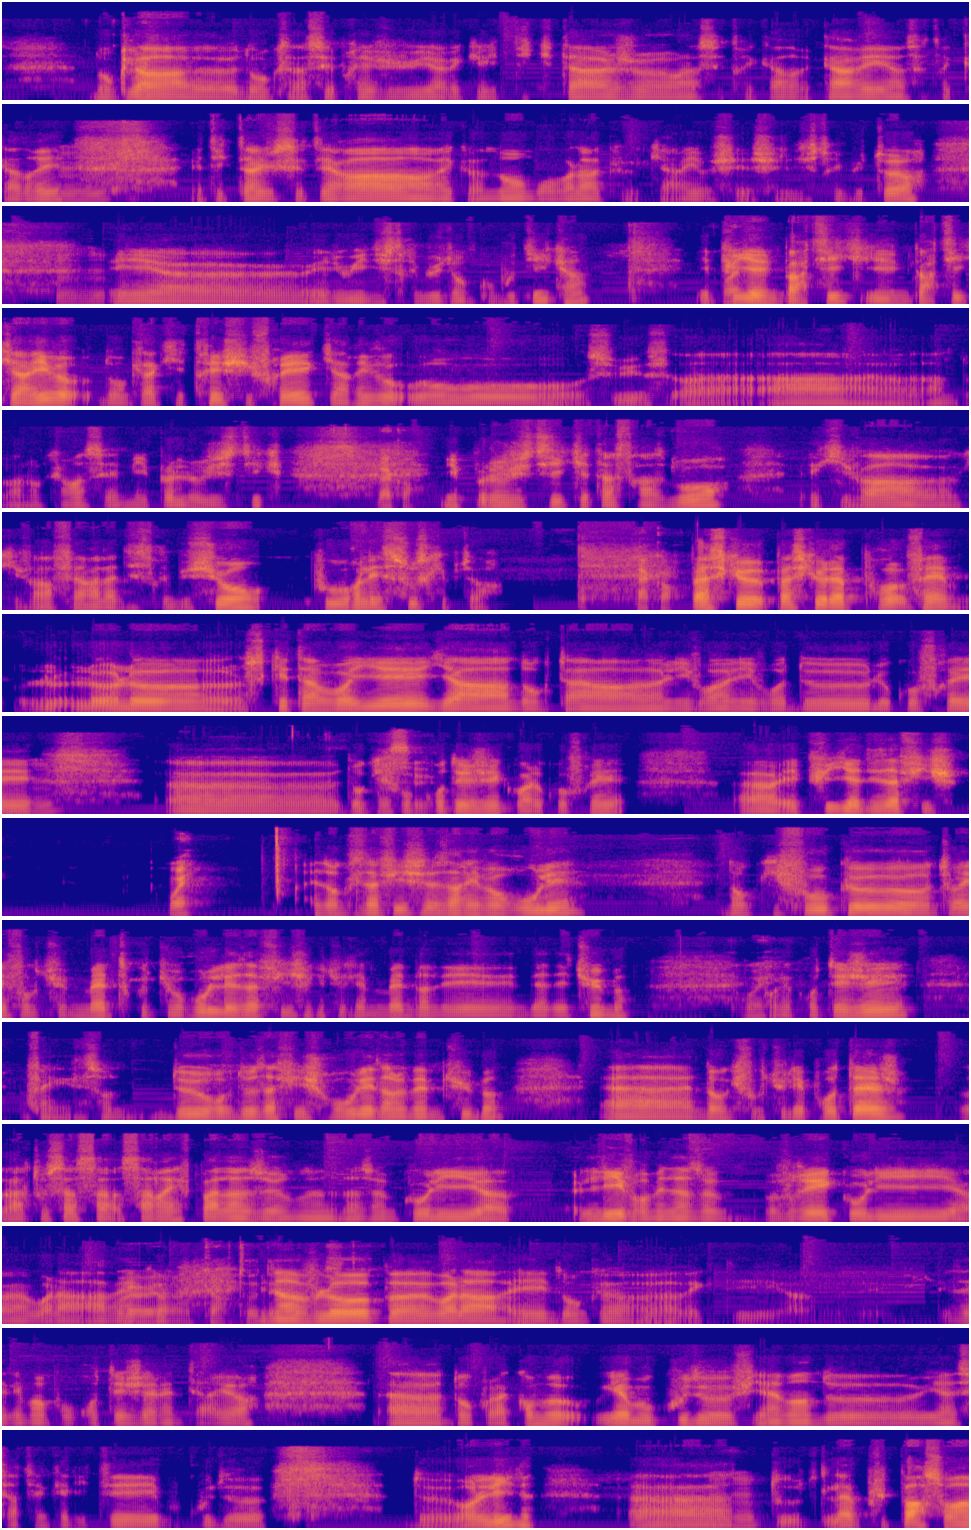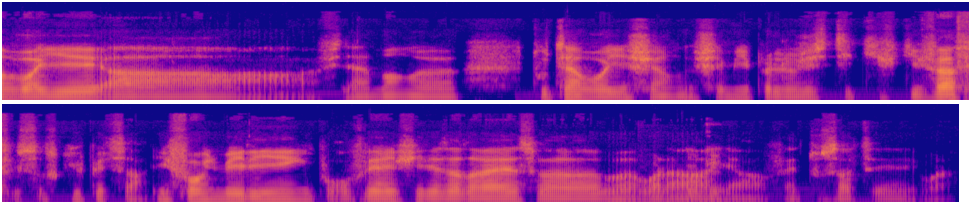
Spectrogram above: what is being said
Donc là, heu, donc ça c'est prévu avec étiquetage, heu, voilà, c'est très cadré carré, hein, c'est très cadré. Mmh Étiquetage et cetera, avec un nombre, voilà, que qui arrive chez chez le distributeur Mmh et heu et lui il distribue donc aux boutiques, hein. Et puis il y a une partie qui une partie qui arrive, donc là qui est très chiffrée, qui arrive au à à en l'occurrence c'est Meeple Logistique. Meeple Logistique qui est à Strasbourg et qui va, heu, qui va faire la distribution pour les souscripteurs. D'accord. Parce que parce que la pro enfin le ce qui est envoyé, il y a donc tu as un livre 1, livre 2, le coffret, Mmh heu, donc il faut protéger quoi le coffret, heu et puis il y a des affiches ouais. et donc les affiches elles arrivent roulées Donc il faut que, tu vois, il faut que tu mettes que tu roules les affiches et que tu les mettes dans des dans des tubes pour les protéger. Enfin, elles sont deux deux affiches roulées dans le même tube, heu, donc il faut que tu les protèges. Voilà, tout ça, ça ça n'arrive pas dans un dans un colis, livre, mais dans un vrai colis, heu, voilà, avec, ouais, un une enveloppe, heu, voilà et donc, avec des, éléments pour protéger à l'intérieur. Donc voilà, comme, il y a beaucoup de finalement de il y a une certaine qualité et beaucoup de de en ligne, heu, Mmh toute la plupart sont envoyés à finalement, tout est envoyé chez chez Meeple Logistique qui qui va s'occuper de ça. Ils font une mailing pour vérifier les adresses, voilà, enfin tout ça, c'est voilà.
